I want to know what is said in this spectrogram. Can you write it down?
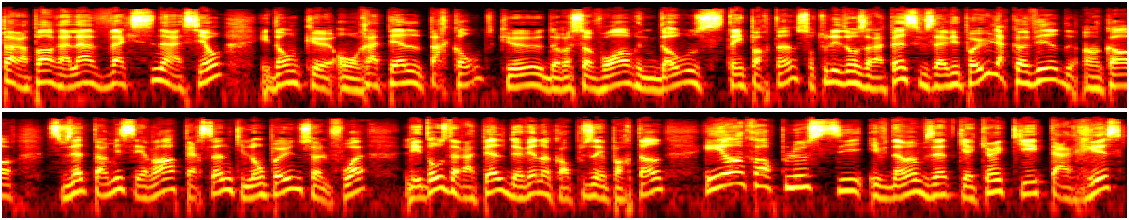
par rapport à la vaccination. Et donc, euh, on rappelle par contre que de recevoir une dose, c'est important, surtout les doses de rappel. Si vous n'avez pas eu la COVID encore, si vous êtes parmi ces rares personnes qui l'ont pas eu une seule fois, les doses de rappel deviennent encore plus importantes. Et encore plus si, évidemment, vous êtes quelqu'un qui est à risque.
